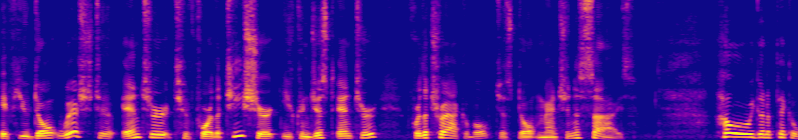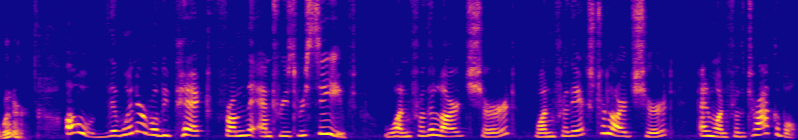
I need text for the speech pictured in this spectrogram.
If you don't wish to enter to, for the t-shirt, you can just enter for the trackable, just don't mention a size. How are we going to pick a winner? Oh, the winner will be picked from the entries received. One for the large shirt, one for the extra large shirt, and one for the trackable.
